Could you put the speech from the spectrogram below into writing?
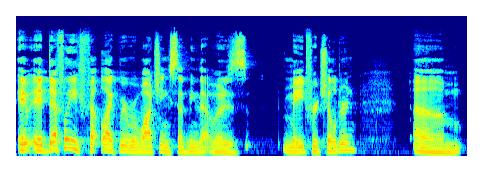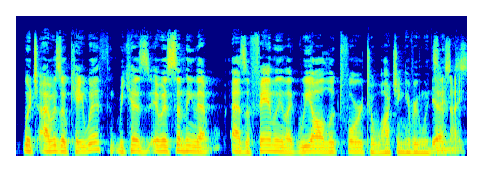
It, it definitely felt like we were watching something that was made for children, um, which I was okay with because it was something that, as a family, like we all looked forward to watching every Wednesday Yes. night.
